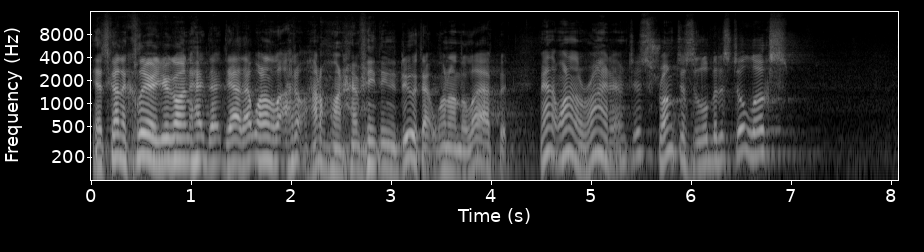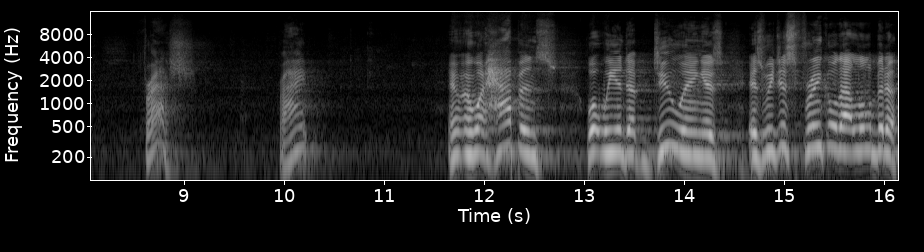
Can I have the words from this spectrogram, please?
It's kind of clear. You're going, yeah, that one on the, I don't, I don't want to have anything to do with that one on the left, but man, that one on the right, it just shrunk just a little bit. It still looks fresh, right? And, and what happens, what we end up doing is, is we just sprinkle that little bit of,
